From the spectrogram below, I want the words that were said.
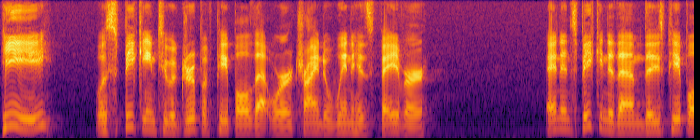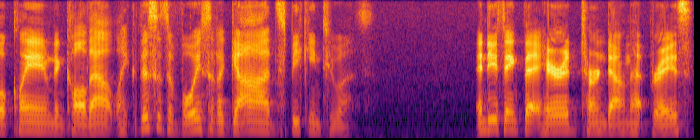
he was speaking to a group of people that were trying to win his favor. And in speaking to them, these people claimed and called out, like, this is a voice of a God speaking to us. And do you think that Herod turned down that praise?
